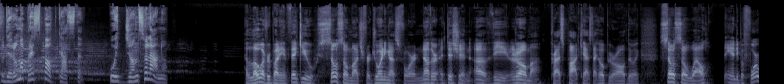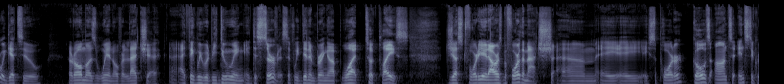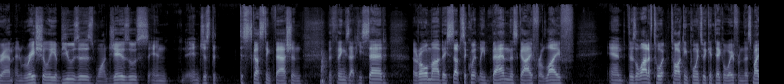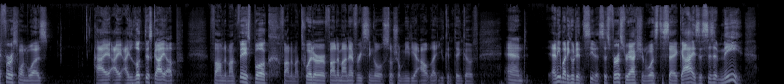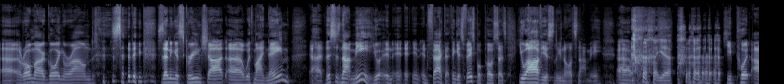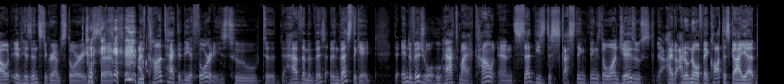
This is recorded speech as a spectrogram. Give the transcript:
to the Roma Press Podcast with John Solano. Hello, everybody, and thank you so, so much for joining us for another edition of the Roma Press Podcast. I hope you're all doing so, so well. Andy, before we get to Roma's win over Lecce, I think we would be doing a disservice if we didn't bring up what took place just 48 hours before the match. Um, a, a, a, supporter goes onto Instagram and racially abuses Juan Jesus in, in just a disgusting fashion. The things that he said. Roma, they subsequently banned this guy for life. And there's a lot of to- talking points we can take away from this. My first one was I, I, I looked this guy up, found him on Facebook, found him on Twitter, found him on every single social media outlet you can think of. And anybody who didn't see this, his first reaction was to say, "Guys, this isn't me." Uh, Roma are going around sending sending a screenshot uh, with my name uh, this is not me. You, in, in, in fact, I think his Facebook post says, "You obviously know it's not me." Um, yeah. he put out in his Instagram story. He said, "I've contacted the authorities to to have them inves- investigate." The individual who hacked my account and said these disgusting things to Juan Jesus. I, I don't know if they caught this guy yet,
